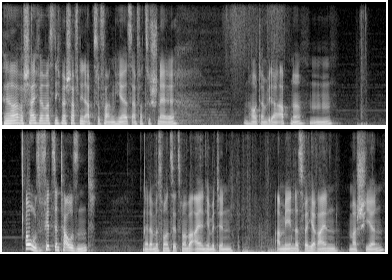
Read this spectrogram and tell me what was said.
Ja, wahrscheinlich werden wir es nicht mehr schaffen, ihn abzufangen hier. Ist einfach zu schnell. Und haut dann wieder ab, ne? Mhm. Oh, 14.000. Na, da müssen wir uns jetzt mal beeilen hier mit den Armeen, dass wir hier rein marschieren.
